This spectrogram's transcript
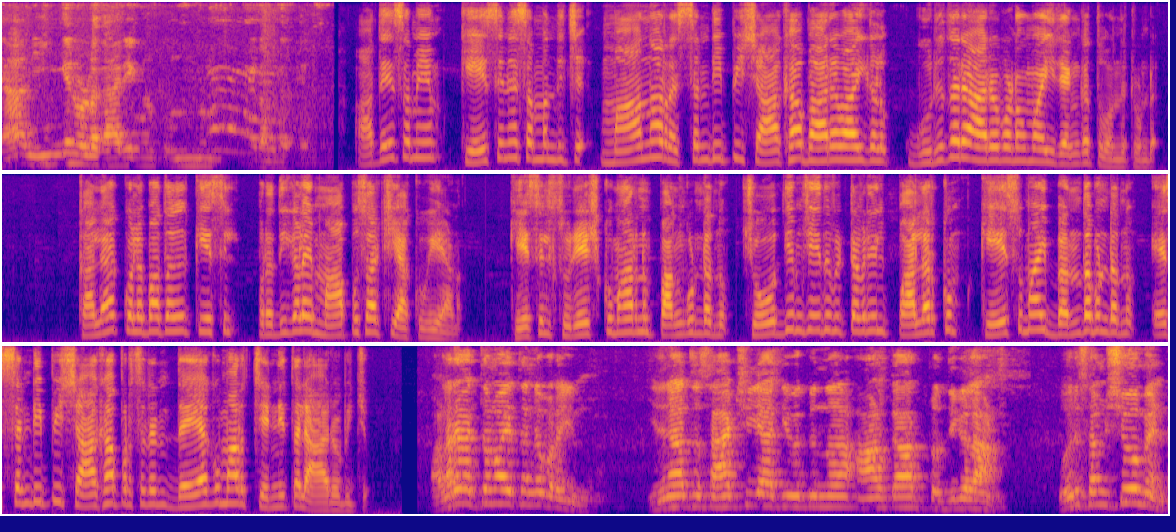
ഞാൻ ഇങ്ങനെയുള്ള കാര്യങ്ങൾക്കൊന്നും ഇടപെടത്തില്ല അതേസമയം കേസിനെ സംബന്ധിച്ച് Mannar S N D P ശാഖാ ഭാരവാഹികളും ഗുരുതര ആരോപണവുമായി രംഗത്ത് വന്നിട്ടുണ്ട്. കലാകൊലപാതക കേസിൽ പ്രതികളെ മാപ്പുസാക്ഷിയാക്കുകയാണ്. കേസിൽ സുരേഷ് കുമാറിന് പങ്കുണ്ടെന്നും ചോദ്യം ചെയ്തു വിട്ടവരിൽ പലർക്കും കേസുമായി ബന്ധമുണ്ടെന്നും എസ് എൻ ഡി പി ശാഖാ പ്രസിഡന്റ് ദയാകുമാർ ചെന്നിത്തല ആരോപിച്ചു. വളരെ വ്യക്തമായി തന്നെ പറയുന്നു. ഇതിനകത്ത് സാക്ഷിയാക്കി വെക്കുന്ന ആൾക്കാർ പ്രതികളാണ്. ഒരു സംശയവും വേണ്ട.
